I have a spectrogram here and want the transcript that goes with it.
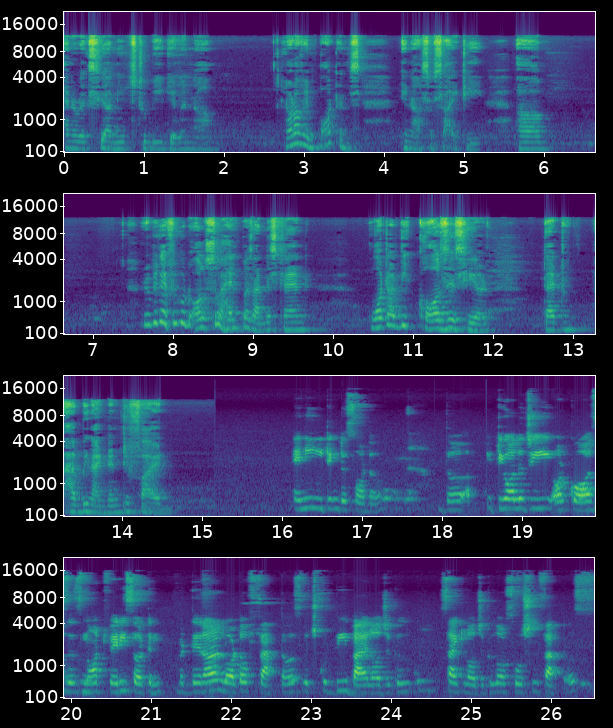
anorexia needs to be given um, a lot of importance in our society. Um, if you could also help us understand what are the causes here that have been identified? Any eating disorder, the etiology or cause is not very certain, but there are a lot of factors which could be biological, psychological, or social factors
